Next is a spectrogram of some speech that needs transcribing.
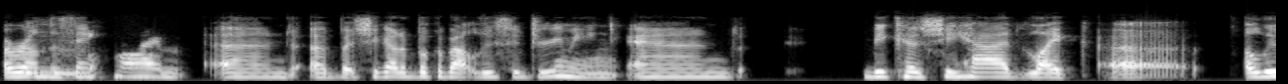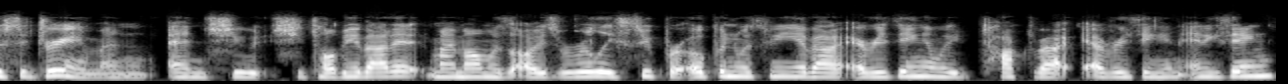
around the Mhm. same time and uh, but she got a book about lucid dreaming and because she had like uh, a lucid dream and and she she told me about it. My mom was always really super open with me about everything and we talked about everything and anything.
